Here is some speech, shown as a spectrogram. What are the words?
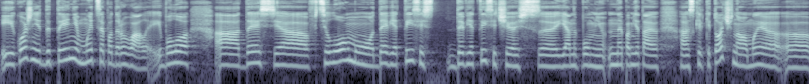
І кожній дитині ми це подарували. І було десь а, в цілому 9 тисяч 9 тисяч, я не пам'ятаю, не пам'ятаю скільки точно. Ми е,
